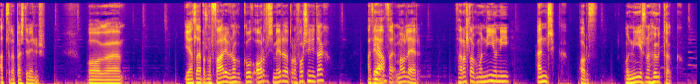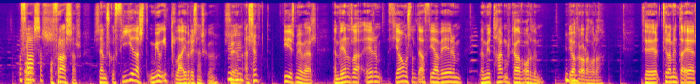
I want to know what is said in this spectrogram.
allra besti vinur. Og uh, ég ætlaði bara svona að fara yfir nokkuð góð orð sem eru það bara á fórsýn í dag. Af því að það, málið er, það er alltaf að koma ný og ný ennsk orð og nýja svona hugtök. Og frasar. Og, og frasar sem sko þýðast mjög illa yfir íslensku, sum, Mhm. en sumt þýðist mjög vel. En við alltaf, erum þjáumast alltaf af því að við erum með mjög takmarkað af orðum í Mhm. okkar orðahóra. Til, til að mynda er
